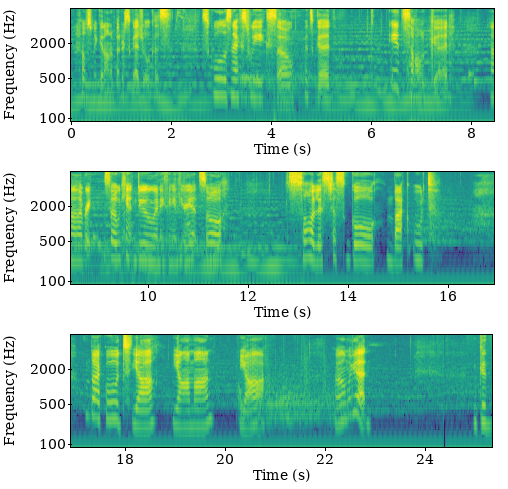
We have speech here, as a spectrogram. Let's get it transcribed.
it helps me get on a better schedule because school is next week, so it's good. It's all good. Uh, right, so we can't do anything in here yet, so... So let's just go back out. Back out, yeah. Yeah, man. Yeah. Oh my god. Good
